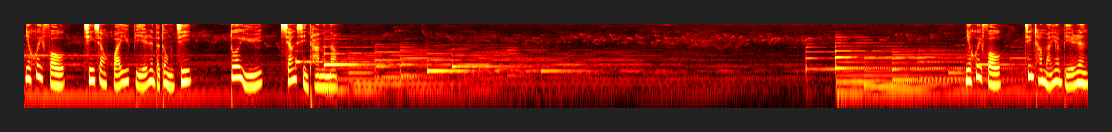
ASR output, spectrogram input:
你会否倾向怀疑别人的动机，多于相信他们呢？你会否经常埋怨别人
